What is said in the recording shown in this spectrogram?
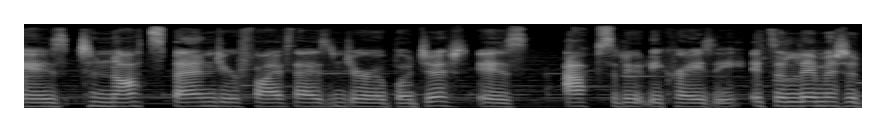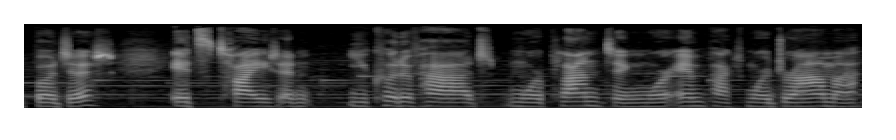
is to not spend your 5,000 euro budget is absolutely crazy. It's a limited budget, it's tight, and you could have had more planting, more impact, more drama,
